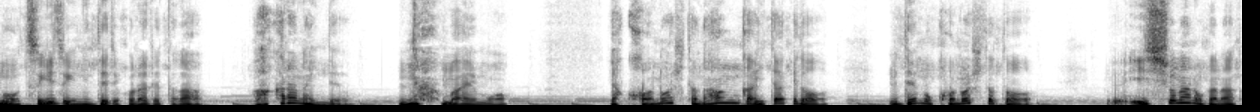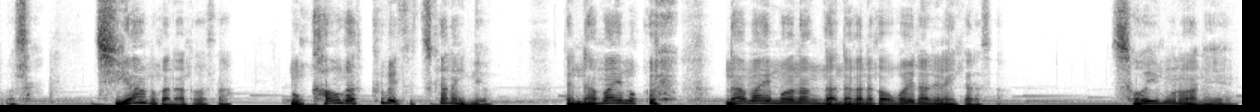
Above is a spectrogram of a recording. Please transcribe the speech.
もう次々に出てこられたら、わからないんだよ。名前も。いや、この人なんかいたけど、でもこの人と一緒なのかなとかさ、違うのかなとかさ、もう顔が区別つかないんだよ。で、名前も 名前もなんかなかなか覚えられないからさ、そういうものはね、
